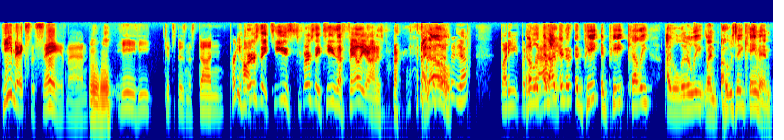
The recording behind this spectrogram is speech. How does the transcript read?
he makes the save, man. mhm. He he gets business done. Pretty hard. First they tease. First they tease a failure on his part. I know. yeah. He but And like, and, I, and, and Pete and Pete Kelly, I literally when Jose came in,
